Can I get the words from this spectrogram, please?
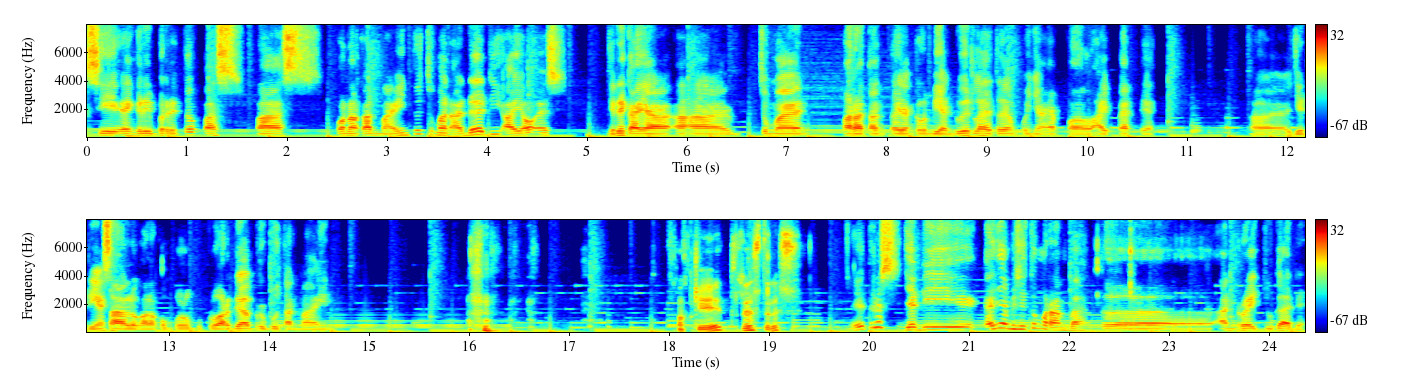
si Angry Bird itu pas pas ponakan main tuh cuman ada di iOS. Jadi kayak ah, ah, cuman para tante yang kelebihan duit lah itu yang punya Apple iPad ya. Eh, jadinya selalu kalau kumpul keluarga berebutan main. Oke, terus terus. Ya, terus jadi kayaknya abis itu merambah ke Android juga deh.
